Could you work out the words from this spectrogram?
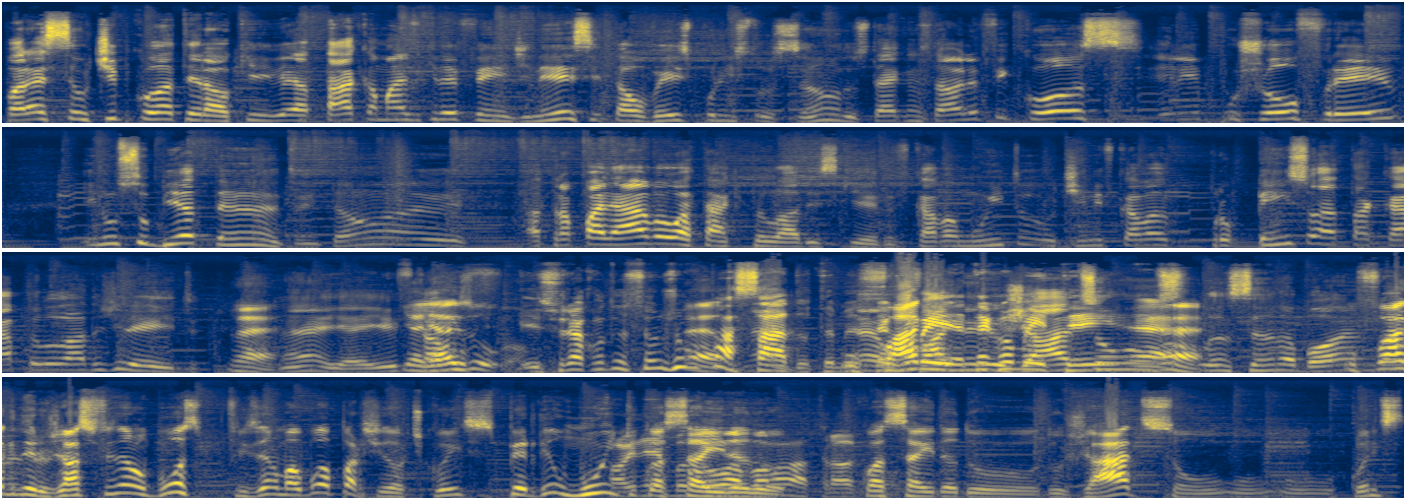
Parece ser o típico lateral que ataca mais do que defende. Nesse, talvez por instrução dos técnicos e tal, ele ficou. Ele puxou o freio e não subia tanto. Então eh, atrapalhava o ataque pelo lado esquerdo. Ficava muito. O time ficava propenso a atacar pelo lado direito. É. Né? E aí E aliás, o, Isso já aconteceu no jogo É, passado também. o Até Fagner come- e até o comentei. Jadson é. lançando a bola. o Fagner e o Jadson fizeram, boas, fizeram uma boa partida. O Corinthians perdeu muito Fagner com a saída do. trave, com a saída do, do Jadson, o, o Corinthians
